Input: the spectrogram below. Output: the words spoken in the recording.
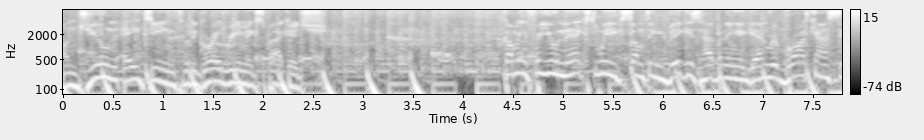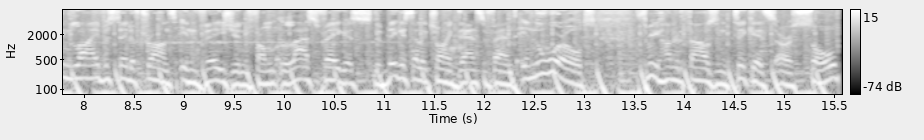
on June 18th with a great remix package. Coming for you next week, something big is happening again. We're broadcasting live a State of Trance Invasion from Las Vegas, the biggest electronic dance event in the world. 300,000 tickets are sold,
